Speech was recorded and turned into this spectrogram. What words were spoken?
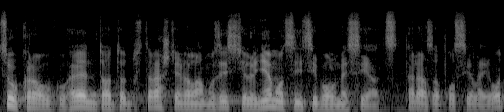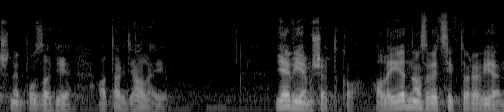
Cukrovku, hen, to, to strašne veľa mu zistili. V nemocnici bol mesiac. Teraz ho posielajú očné pozadie a tak ďalej. Neviem všetko, ale jedna z vecí, ktoré viem.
